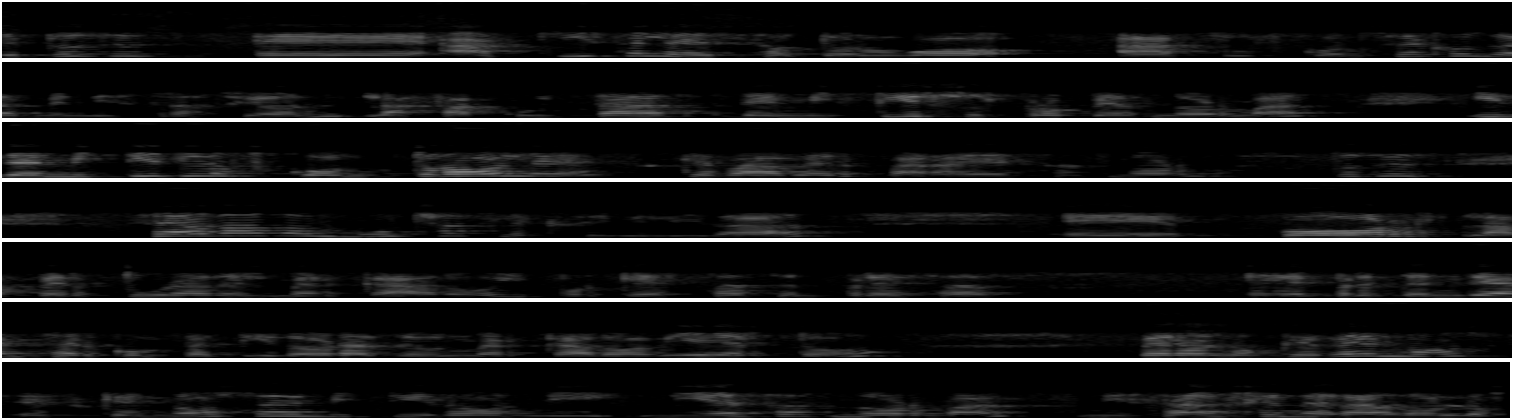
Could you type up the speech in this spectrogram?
Entonces, eh, aquí se les otorgó a sus consejos de administración la facultad de emitir sus propias normas y de emitir los controles que va a haber para esas normas. Entonces, se ha dado mucha flexibilidad eh, por la apertura del mercado y porque estas empresas eh, pretendían ser competidoras de un mercado abierto, pero lo que vemos es que no se ha emitido ni, ni esas normas ni se han generado los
